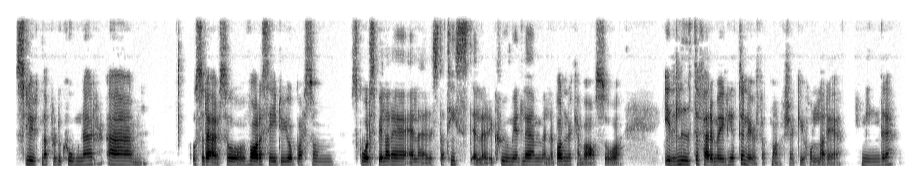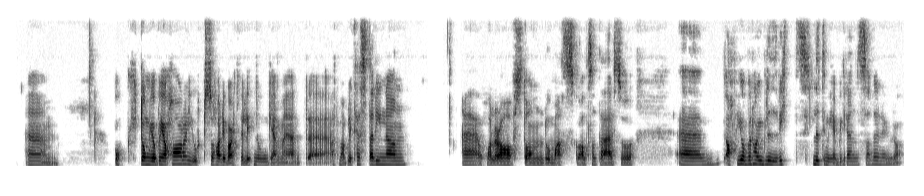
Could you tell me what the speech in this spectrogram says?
slutna produktioner eh, och sådär. Så vare sig du jobbar som skådespelare eller statist eller crewmedlem eller vad det nu kan vara så är det lite färre möjligheter nu för att man försöker hålla det mindre. Um, och de jobben jag har gjort så har det varit väldigt noga med uh, att man blir testad innan uh, och håller avstånd och mask och allt sånt där. Så uh, ja, jobben har ju blivit lite mer begränsade nu då.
